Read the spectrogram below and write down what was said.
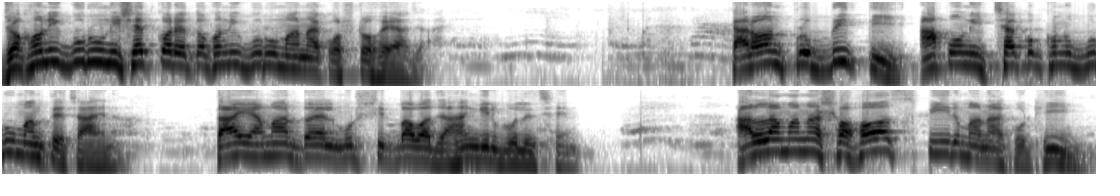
যখনই গুরু নিষেধ করে, তখনই গুরু মানা কষ্ট হয়ে যায়। কারণ প্রবৃত্তি, আপন ইচ্ছা কখনো গুরু মানতে চায় না। তাই আমার দয়াল মুর্শিদ বাবা জাহাঙ্গীর বলেছেন, আল্লাহ মানা সহজ, পীর মানা কঠিন।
